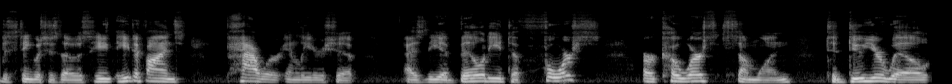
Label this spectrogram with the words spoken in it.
distinguishes those. He, he defines power in leadership as the ability to force or coerce someone to do your will,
